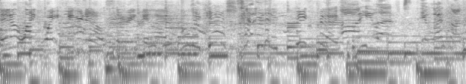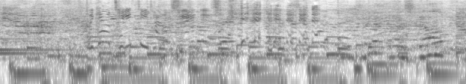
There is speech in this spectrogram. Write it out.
They don't like white fingernails. They're eating like, oh my gosh, Tyler's a big fish. Oh, he left. It was on him. Look how tasty Tyler's hand is.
